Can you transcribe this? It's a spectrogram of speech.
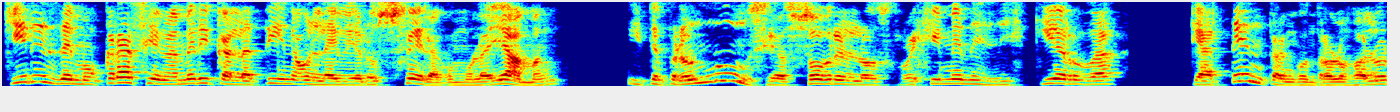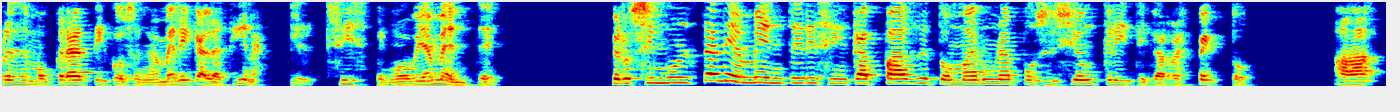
quieres democracia en América Latina o en la iberosfera, como la llaman, y te pronuncias sobre los regímenes de izquierda que atentan contra los valores democráticos en América Latina, que existen obviamente, pero simultáneamente eres incapaz de tomar una posición crítica respecto a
